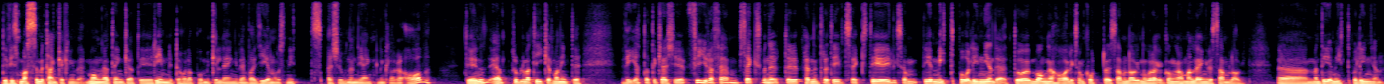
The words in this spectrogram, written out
Det finns massor med tankar kring det. Många tänker att det är rimligt att hålla på mycket längre än vad genomsnittspersonen egentligen klarar av. Det är en problematik att man inte vet att det kanske är fyra, fem, sex minuter penetrativt sex. Det är, liksom, det är mitt på linjen det. Då många har liksom kortare samlag, några gånger har man längre samlag. Uh, men det är mitt på linjen.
